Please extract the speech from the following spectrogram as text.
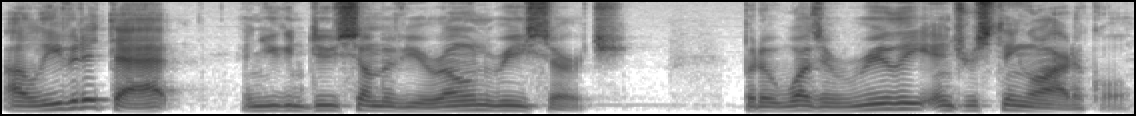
I'll leave it at that, and you can do some of your own research but it was a really interesting article.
